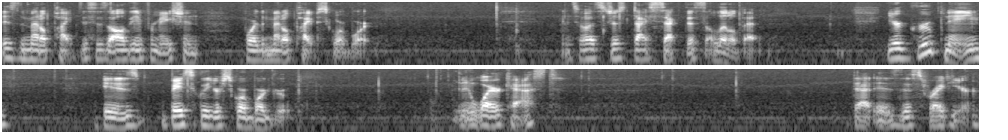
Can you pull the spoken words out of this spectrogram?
is the metal pipe. This is all the information for the metal pipe scoreboard. And so let's just dissect this a little bit. Your group name is basically your scoreboard group. And in Wirecast, that is this right here.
